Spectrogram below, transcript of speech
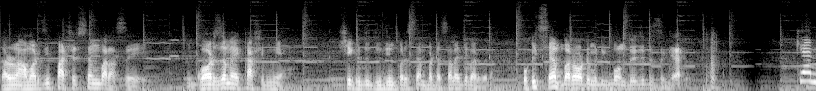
কারণ আমার যে পাশের চেম্বার আছে গরজামায় কাশিম মিয়া সে কিন্তু দুদিন পরে চেম্বারটা চালাইতে পারবে না। ওই চেম্বার অটোমেটিক বন্ধ হয়ে যেতেছে গা। কেন?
